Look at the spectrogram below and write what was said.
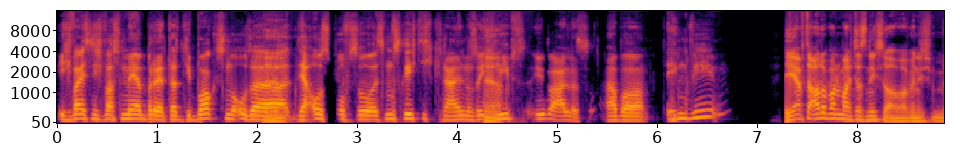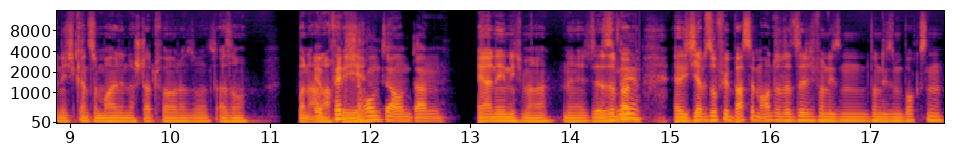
ich weiß nicht, was mehr brettert, die Boxen oder Ja. der Auspuff so. Es muss richtig knallen und so. Ich Ja. liebe es über alles. Aber irgendwie, Ja, auf der Autobahn mache ich das nicht so, aber wenn ich, wenn ich ganz normal in der Stadt fahre oder sowas, also von A äh, nach Fenster B. runter und dann. Ja, nee, nicht mal. Nee, also Nee. bei- ich habe so viel Bass im Auto tatsächlich von diesen, von diesen Boxen.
